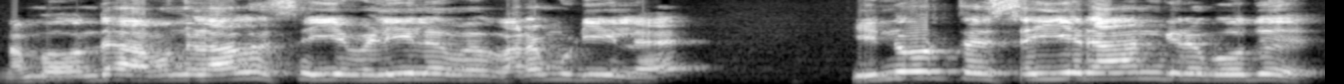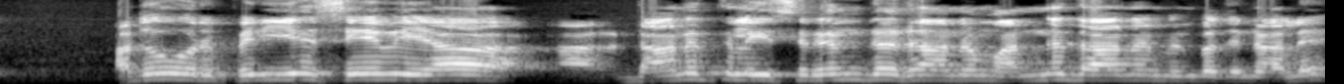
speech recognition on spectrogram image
நம்ம வந்து அவங்களால செய்ய வெளியில் வ- வர முடியல. இன்னொருத்தர் செய்யறான்ங்கிற போது அதுவும் ஒரு பெரிய சேவையா தானத்தில் தானத்திலே சிறந்த தானம் அன்னதானம் என்பதனால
